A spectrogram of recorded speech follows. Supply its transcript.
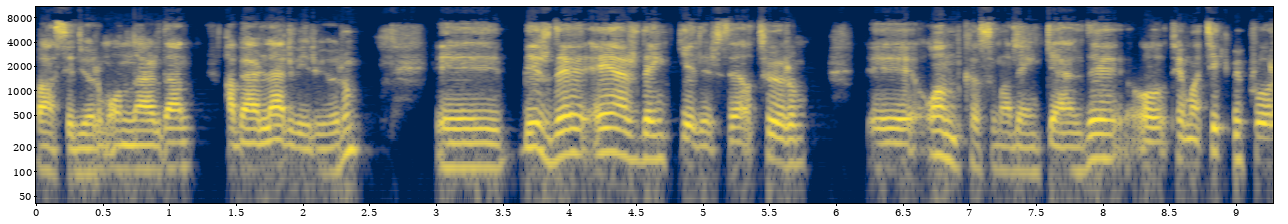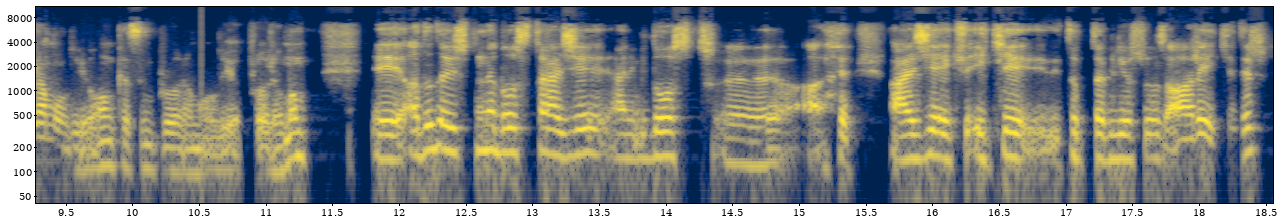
bahsediyorum. Onlardan haberler veriyorum. E, bir de eğer denk gelirse atıyorum 10 e, Kasım'a denk geldi. O tematik bir program oluyor. 10 Kasım programı oluyor programım. E, adı da üstünde dostalji. Hani bir dost AJ eki tıpta biliyorsunuz ağrı ekidir.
